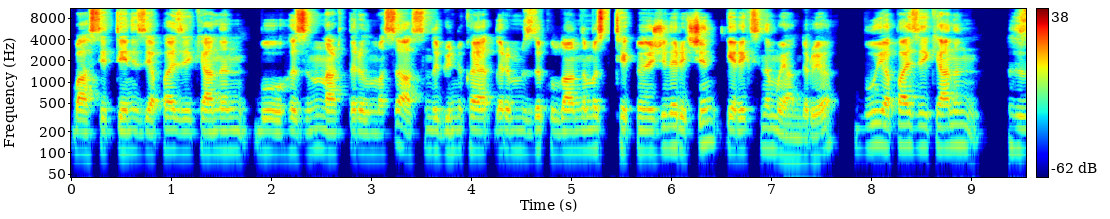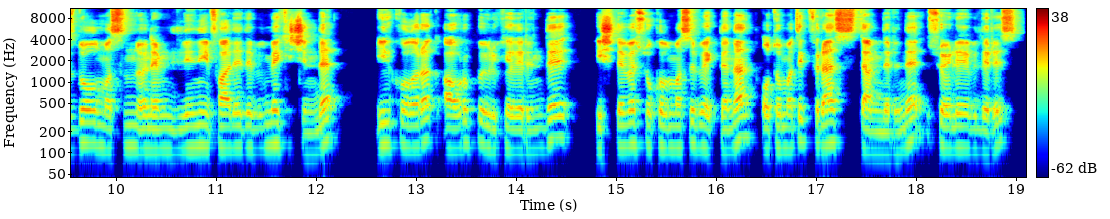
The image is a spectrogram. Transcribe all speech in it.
bahsettiğiniz yapay zekanın bu hızının arttırılması aslında günlük hayatlarımızda kullandığımız teknolojiler için gereksinim uyandırıyor. Bu yapay zekanın hızlı olmasının önemliliğini ifade edebilmek için de ilk olarak Avrupa ülkelerinde işleve sokulması beklenen otomatik fren sistemlerini söyleyebiliriz.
